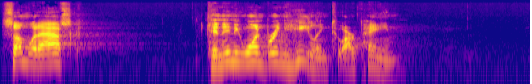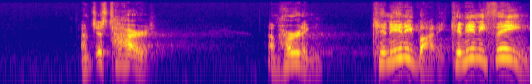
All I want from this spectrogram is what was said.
Some would ask Can anyone bring healing to our pain? I'm just tired. I'm hurting. Can anybody? Can anything?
